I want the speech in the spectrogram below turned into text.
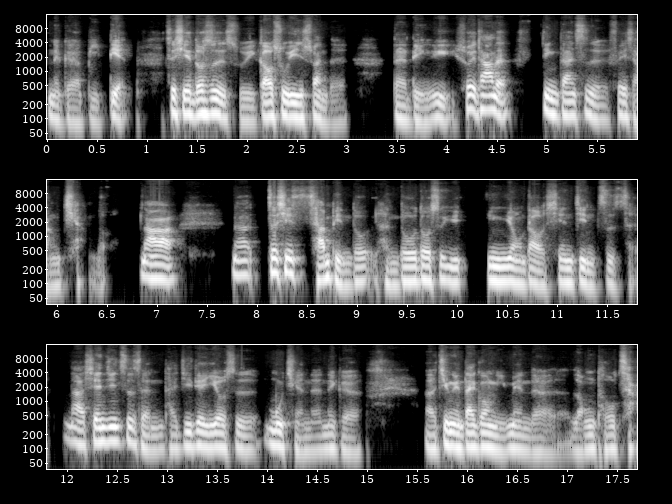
那个笔电，这些都是属于高速运算的的领域，所以它的订单是非常强的。那那这些产品都很多都是运应用到先进制程，那先进制程台积电又是目前的那个呃晶圆代工里面的龙头厂，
